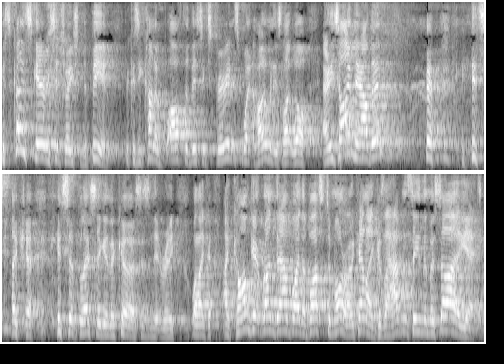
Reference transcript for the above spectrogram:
it's kind of scary situation to be in because he kind of, after this experience, went home and it's like, Well, anytime now then. it's like a, it's a blessing and a curse, isn't it, really? Well, I, I can't get run down by the bus tomorrow, can I? Because I haven't seen the Messiah yet.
